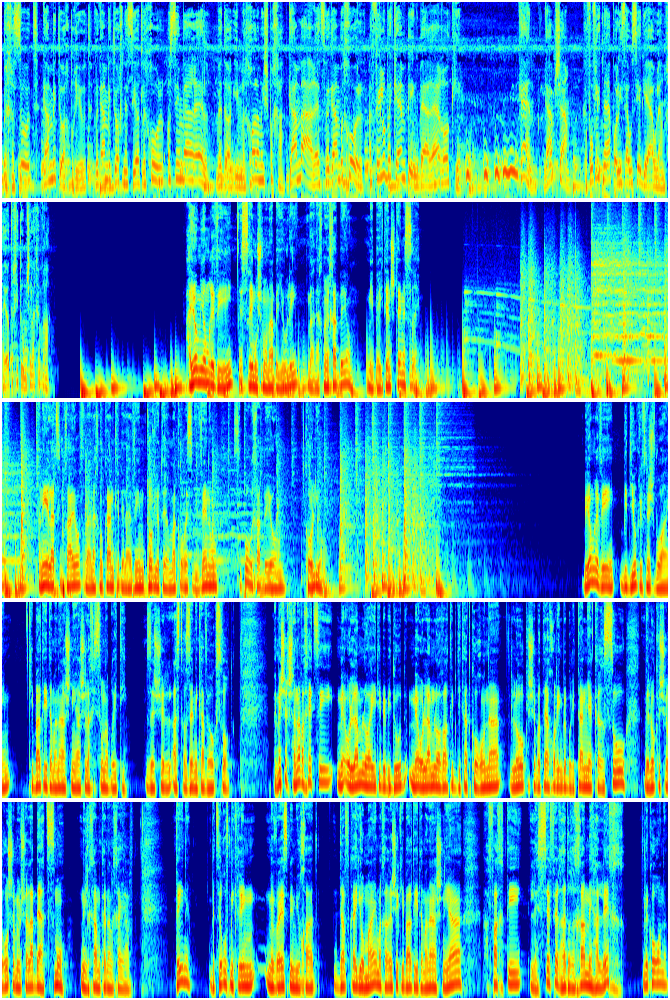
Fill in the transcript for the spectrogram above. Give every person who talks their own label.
Speaker 1: בחסות, גם ביטוח בריאות וגם ביטוח נסיעות לחו"ל עושים בהראל, ודואגים לכל המשפחה, גם בארץ וגם בחו"ל, אפילו בקמפינג בערי הרוקי. כן, גם שם, כפוף לתנאי הפוליסה וסייגיה ולהנחיות החיתום של החברה.
Speaker 2: היום יום רביעי, 28 ביולי, ואנחנו אחד ביום, מבית N12. אני אלעד שמחיוף, ואנחנו כאן כדי להבין טוב יותר מה קורה סביבנו, סיפור אחד ביום, כל יום. ביום רביעי, בדיוק לפני שבועיים, קיבלתי את המנה השנייה של החיסון הבריטי, זה של אסטרזניקה ואוקספורד. במשך שנה וחצי מעולם לא הייתי בבידוד, מעולם לא עברתי בדיקת קורונה, לא כשבתי החולים בבריטניה קרסו, ולא כשראש הממשלה בעצמו נלחם כאן על חייו. והנה, בצירוף מקרים מבאס במיוחד, דווקא יומיים אחרי שקיבלתי את המנה השנייה, הפכתי לספר הדרכה מהלך לקורונה.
